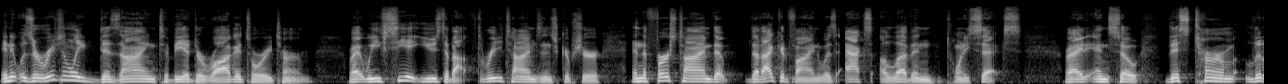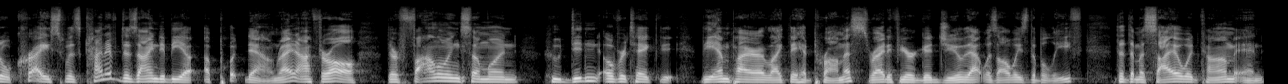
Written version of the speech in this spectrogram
and it was originally designed to be a derogatory term right? We see it used about three times in scripture. And the first time that, that I could find was Acts 11 26, right? And so this term, little Christ, was kind of designed to be a, a put down, right? After all, they're following someone who didn't overtake the, the empire like they had promised, right? If you're a good Jew, that was always the belief that the Messiah would come and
